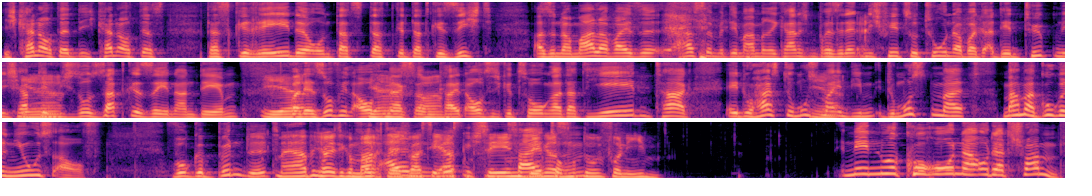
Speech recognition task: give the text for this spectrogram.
ich kann auch, ich kann auch das, das Gerede und das, das, das Gesicht, also normalerweise hast du mit dem amerikanischen Präsidenten nicht viel zu tun, aber den Typen, ich habe ja. den nicht so satt gesehen an dem, ja. weil er so viel Aufmerksamkeit auf sich gezogen hat, hat jeden Tag, ey, du hast, du musst mal in die, du musst mal, mach mal Google News auf wo gebündelt. Na, habe ich heute gemacht. Ich weiß, die ersten zehn Dinger sind nur von ihm. Nee, nur Corona oder Trump.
